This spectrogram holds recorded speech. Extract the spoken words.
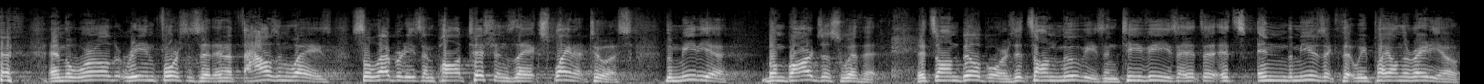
and the world reinforces it in a thousand ways. Celebrities and politicians, they explain it to us. The media bombards us with it. It's on billboards, it's on movies and TVs, it's, it's in the music that we play on the radio.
